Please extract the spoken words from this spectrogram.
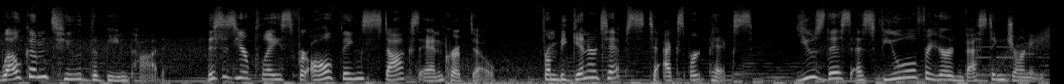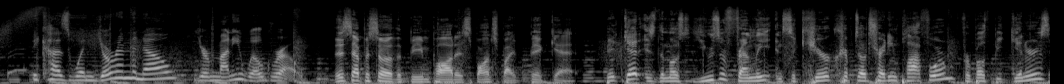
Welcome to the Bean Pod. This is your place for all things stocks and crypto. From beginner tips to expert picks, use this as fuel for your investing journey because when you're in the know, your money will grow. This episode of the Bean Pod is sponsored by BitGet. BitGet is the most user friendly and secure crypto trading platform for both beginners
